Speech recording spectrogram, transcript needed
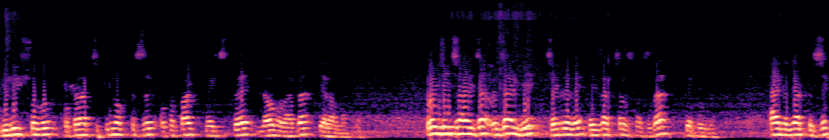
yürüyüş yolu, fotoğraf çekim noktası, otopark, mescit ve lavabolarda yer almakta. Proje için ayrıca özel bir çevre ve tezat çalışması da yapıldı. Her yıl yaklaşık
